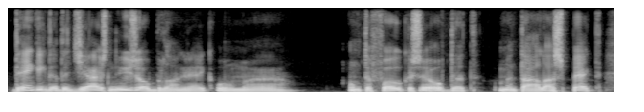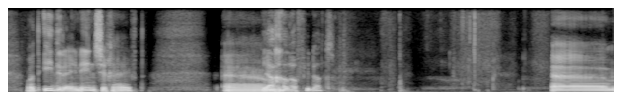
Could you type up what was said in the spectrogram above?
Denk ik dat het juist nu zo belangrijk om, eh, om te focussen op dat mentale aspect, wat iedereen in zich heeft. Ehm, ja, geloof je dat? Ehm,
